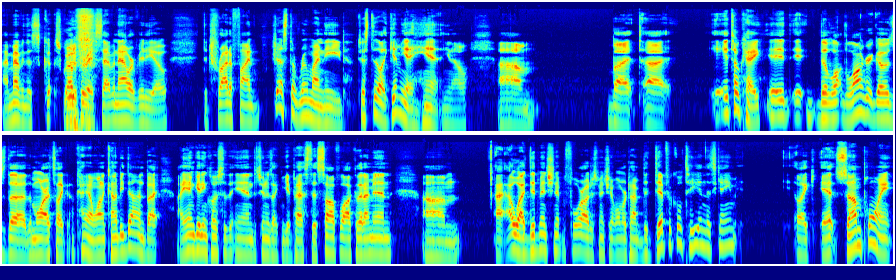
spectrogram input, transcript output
I'm having to sc- scrub Oof. through a seven-hour video to try to find just the room I need, just to like give me a hint, you know. Um, but uh, it's okay. It, it the lo- the longer it goes, the the more it's like okay, I want to kind of be done. But I am getting close to the end. As soon as I can get past this soft lock that I'm in. Um, I, oh, I did mention it before. I'll just mention it one more time. The difficulty in this game, like at some point,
